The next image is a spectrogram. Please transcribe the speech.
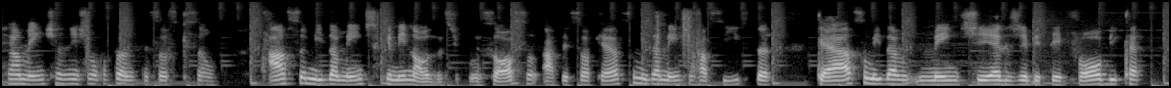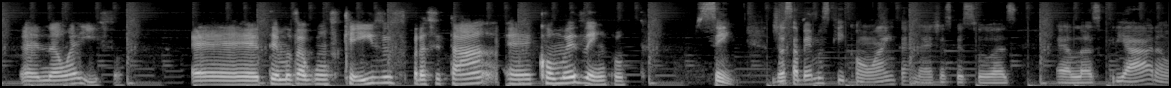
realmente a gente não tá falando de pessoas que são assumidamente criminosas, tipo, só a pessoa que é assumidamente racista, que é assumidamente LGBT-fóbica, é, não é isso. É, temos alguns cases para citar é, como exemplo. Sim, já sabemos que com a internet as pessoas elas criaram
